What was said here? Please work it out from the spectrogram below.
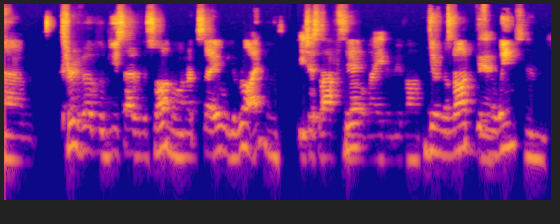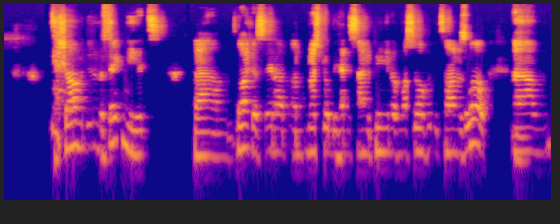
um, through verbal abuse over the sideline, I'd say, "Oh, you're right." And You just laugh, Yeah. away, and move on. give him a nod, give him a wink, and show him it didn't affect me. It's um, like I said, I, I most probably had the same opinion of myself at the time as well. Um,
